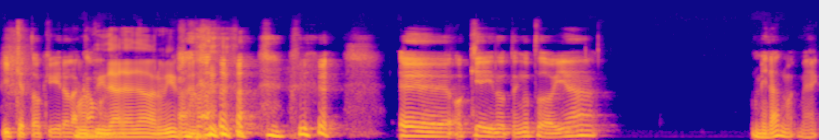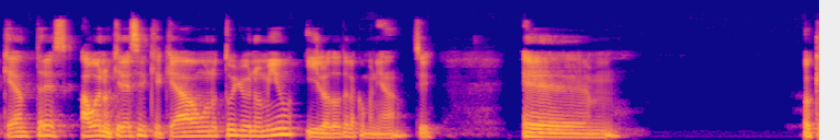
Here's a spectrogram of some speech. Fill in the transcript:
y que tengo que ir a la como cama. ya, ya, ya, a dormir. Ajá. Eh, ok, no tengo todavía. Mirad, me, me quedan tres. Ah, bueno, quiere decir que queda uno tuyo, uno mío y los dos de la comunidad. Sí. Eh, ok.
